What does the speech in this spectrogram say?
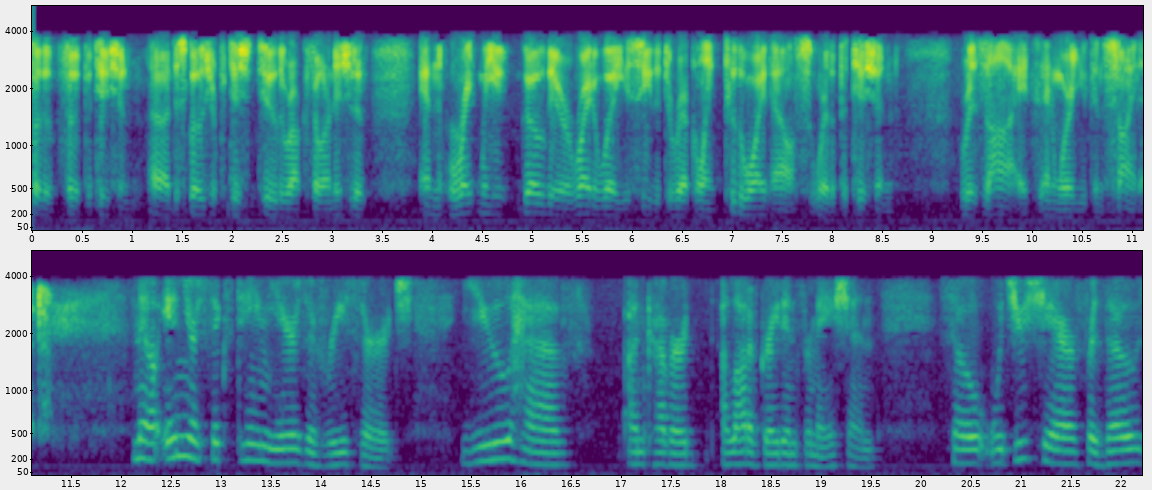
for the for the petition, uh, disclosure petition to the Rockefeller Initiative. And right when you go there, right away you see the direct link to the White House where the petition resides and where you can sign it. Now, in your 16 years of research, you have uncovered a lot of great information. So, would you share for those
